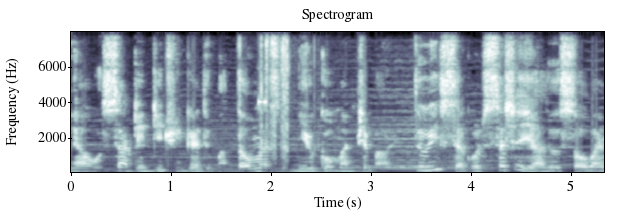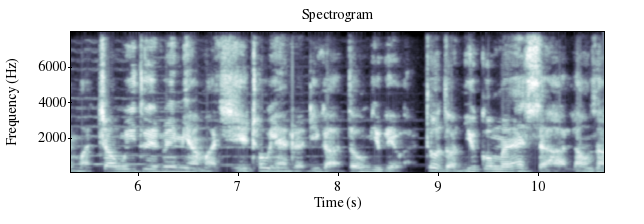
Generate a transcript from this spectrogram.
များကိုစတင်တည်ထွင်ခဲ့သူမှာ Thomas Newcomen ဖြစ်ပါတယ်။သူ၏ဆက်ကို18ရာစုစောပိုင်းမှာကြောင်ဝီးသွေးရင်းများမှာရေထုတ်ရန်အတွက်အဓိကအသုံးပြုခဲ့ပါတယ်။ထို့သော Newcomen ရဲ့ဆက်ဟာလောင်စာ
